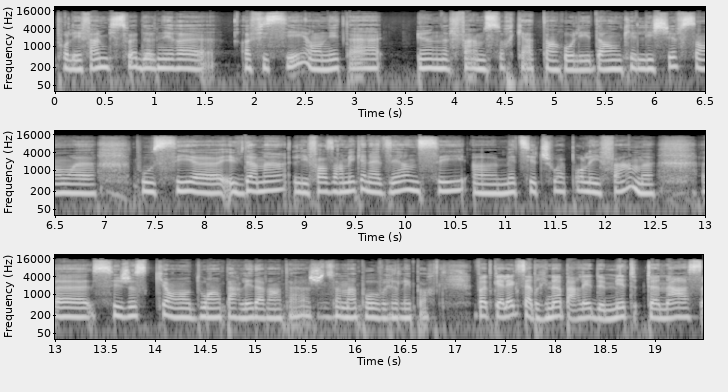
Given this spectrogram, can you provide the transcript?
pour les femmes qui souhaitent devenir euh, officiers, on est à une femme sur quatre enrôlée. Donc, les chiffres sont euh, aussi, euh, évidemment, les Forces armées canadiennes, c'est un métier de choix pour les femmes. Euh, c'est juste qu'on doit en parler davantage, mhm. justement, pour ouvrir les portes. Votre collègue Sabrina parlait de mythes tenaces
